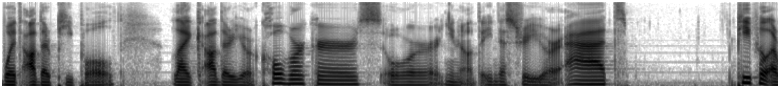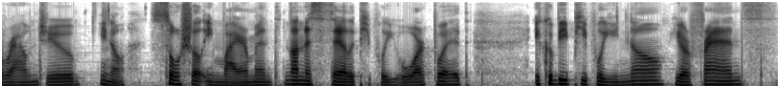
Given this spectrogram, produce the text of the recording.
with other people like other your coworkers or you know the industry you're at people around you you know social environment not necessarily people you work with. It could be people you know your friends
